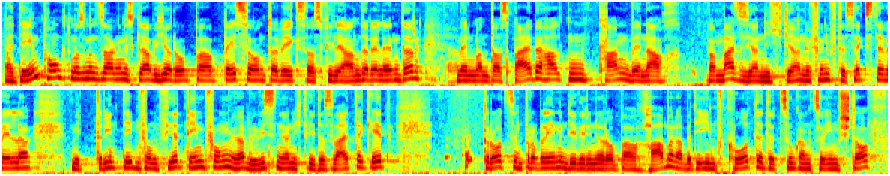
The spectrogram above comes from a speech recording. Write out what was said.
Bei dem Punkt muss man sagen, ist, glaube ich, Europa besser unterwegs als viele andere Länder. Ja. Wenn man das beibehalten kann, wenn auch man weiß es ja nicht, ja, eine fünfte, sechste Welle mit Drittimpfung, Viertimpfung, ja, wir wissen ja nicht, wie das weitergeht. Trotz den Problemen, die wir in Europa auch haben, aber die Impfquote, der Zugang zu Impfstoff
